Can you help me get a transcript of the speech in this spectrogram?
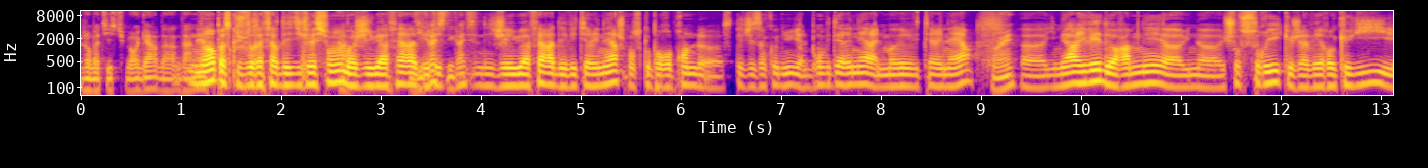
Jean-Baptiste. Tu me regardes d'un air Non, parce que je voudrais faire des digressions. Ah. Moi, j'ai eu affaire à Digresse, des j'ai eu affaire à des vétérinaires. Je pense que pour reprendre le sketch des inconnus, il y a le bon vétérinaire et le mauvais vétérinaire. Ouais. Euh, il m'est arrivé de ramener euh, une euh, chauve-souris que j'avais recueillie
